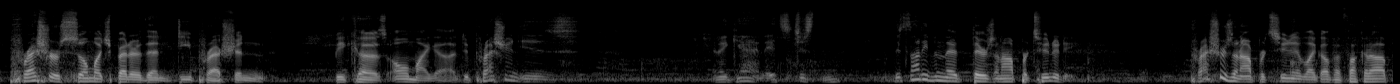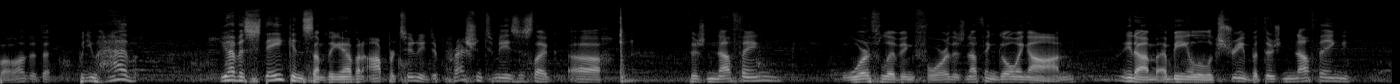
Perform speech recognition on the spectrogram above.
pressure is so much better than depression because, oh my God, depression is. And again, it's just, it's not even that there's an opportunity. Pressure's an opportunity like, oh, if I fuck it up, oh, da, da. but you have, you have a stake in something. You have an opportunity. Depression to me is just like, uh, there's nothing worth living for. There's nothing going on. You know, I'm, I'm being a little extreme, but there's nothing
